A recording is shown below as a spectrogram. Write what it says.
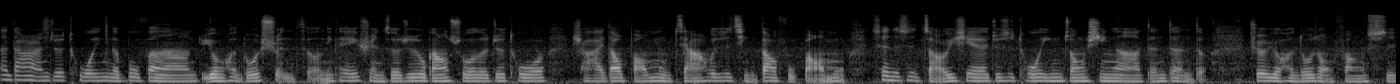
那当然就是托婴的部分啊，有很多选择。你可以选择，就是我刚刚说的，就托小孩到保姆家，或者是请到府保姆，甚至是找一些就是托婴中心啊等等的，就有很多种方式。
